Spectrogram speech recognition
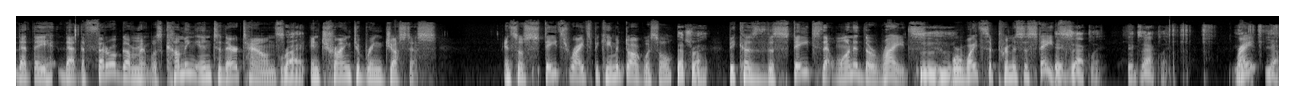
that they that the federal government was coming into their towns Right. and trying to bring justice. And so states' rights became a dog whistle That's right. because the states that wanted the rights were white supremacist states. Mm-hmm. Exactly. Exactly. Right? Yeah. Yeah.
